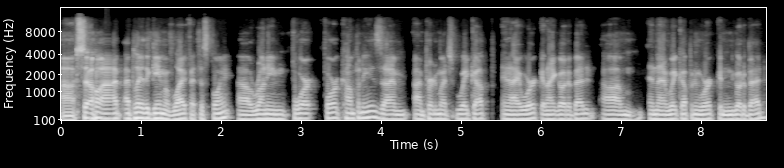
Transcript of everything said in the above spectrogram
Uh, so I, I, play the game of life at this point, uh, running four four companies. I'm I'm pretty much wake up and I work and I go to bed, um, and I wake up and work and go to bed.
